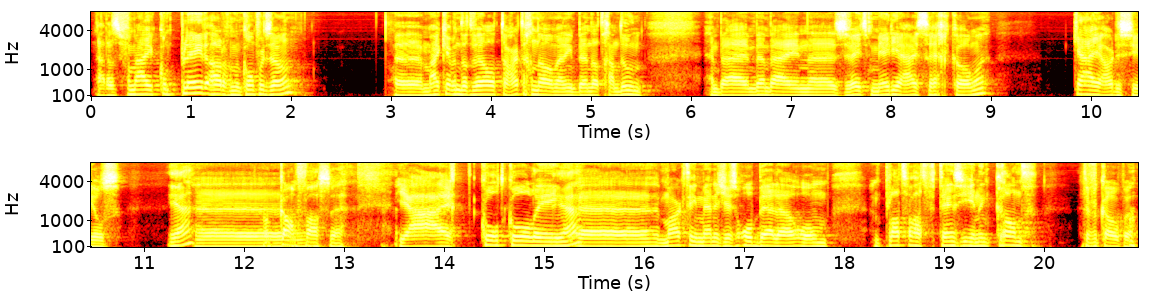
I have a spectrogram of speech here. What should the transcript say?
Nou, dat is voor mij compleet out of mijn comfortzone. Uh, maar ik heb hem dat wel te harte genomen en ik ben dat gaan doen. En bij, ben bij een uh, Zweeds mediahuis terechtgekomen. Keiharde sales. Ja? Uh, canvassen. Ja, echt cold calling. Ja? Uh, marketingmanagers opbellen om een platformadvertentie in een krant te verkopen.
